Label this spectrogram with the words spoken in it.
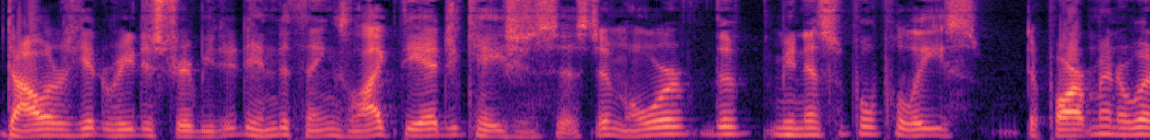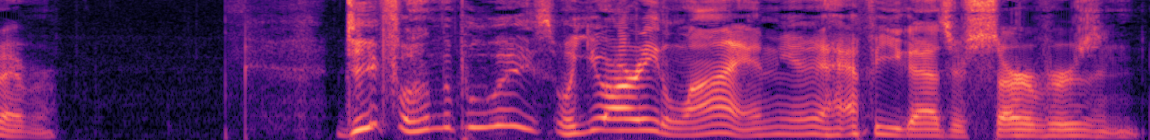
dollars get redistributed into things like the education system or the municipal police department or whatever. Defund the police. Well, you're already lying. You know, half of you guys are servers and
